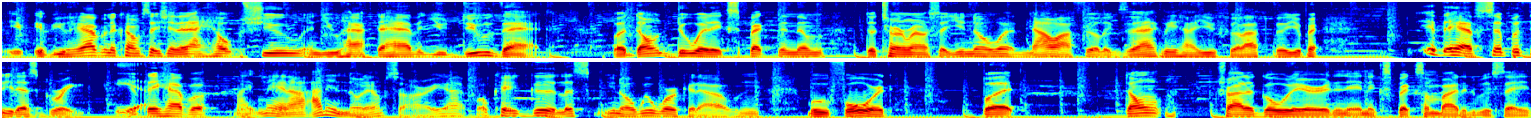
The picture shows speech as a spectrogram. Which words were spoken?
if, if you're having a conversation and that helps you and you have to have it, you do that. But don't do it expecting them to turn around and say, you know what, now I feel exactly how you feel. I feel your pain. If they have sympathy, that's great. Yeah. If they have a like, man, I, I didn't know that. I'm sorry. I, okay, good. Let's you know we'll work it out and move forward. But don't try to go there and, and expect somebody to be say,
